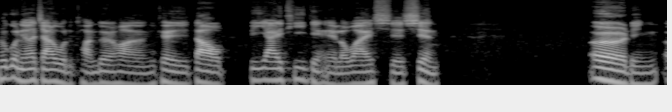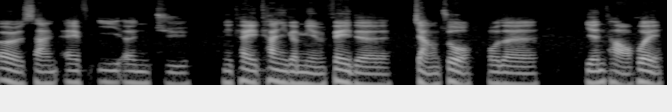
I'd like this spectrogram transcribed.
如果你要加入我的团队的话呢，你可以到 b i t 点 l y 斜线二零二三 f e n g，你可以看一个免费的讲座，我的研讨会。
